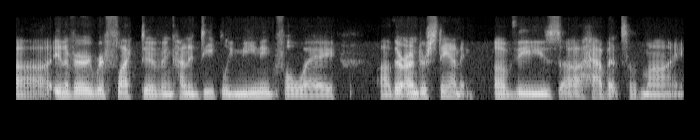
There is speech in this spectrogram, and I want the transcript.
uh, in a very reflective and kind of deeply meaningful way uh, their understanding of these uh, habits of mind.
